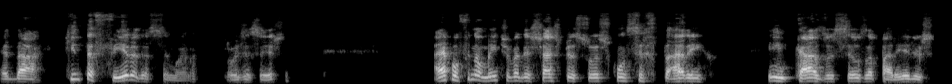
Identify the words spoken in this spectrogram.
é da quinta-feira dessa semana, hoje é sexta. A Apple finalmente vai deixar as pessoas consertarem em casa os seus aparelhos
